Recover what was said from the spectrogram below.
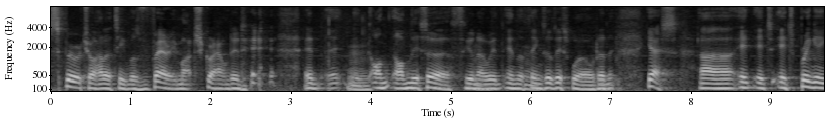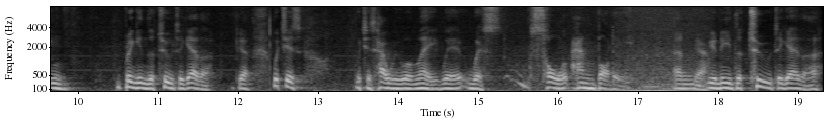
spirituality was very much grounded in, in, Mm. on, on this earth, you know, in, in the Mm. things of this world. And yes, uh, it, it, it's bringing, bringing the two together, yeah, which is, which is how we were made. We're, we're soul and body. And Yeah. you need the two together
